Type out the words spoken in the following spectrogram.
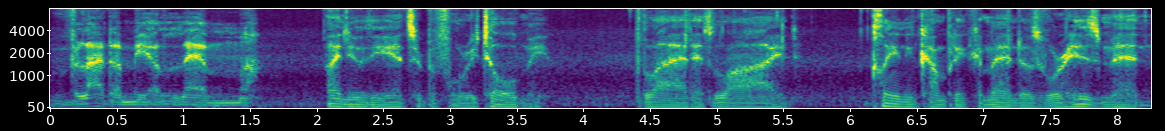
Vladimir Lem. I knew the answer before he told me. Vlad had lied. Cleaning company commandos were his men.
